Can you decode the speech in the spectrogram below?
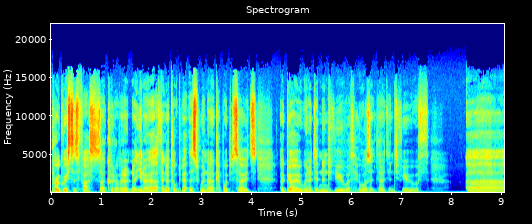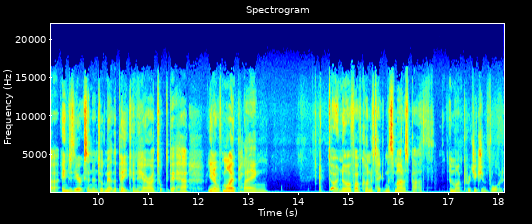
progressed as fast as I could have. I don't know, you know, I think I talked about this when a couple episodes ago when I did an interview with who was it that I did interview with uh, Anders Ericsson and talking about the peak and how I talked about how, you know, with my playing, I don't know if I've kind of taken the smartest path in my projection forward.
